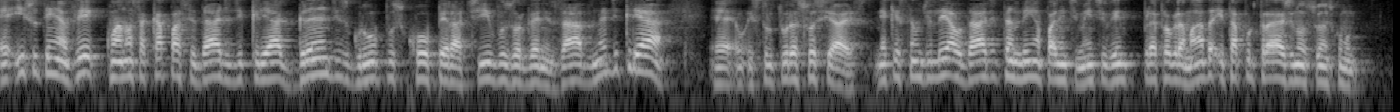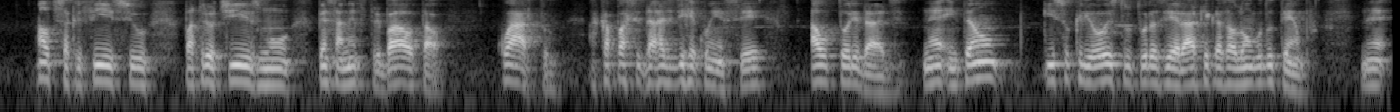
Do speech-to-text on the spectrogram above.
é, isso tem a ver com a nossa capacidade de criar grandes grupos cooperativos organizados, né, de criar é, estruturas sociais. E a questão de lealdade também aparentemente vem pré-programada e está por trás de noções como autossacrifício, patriotismo, pensamento tribal tal. Quarto, a capacidade de reconhecer autoridade. Né? Então, isso criou estruturas hierárquicas ao longo do tempo. Né?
